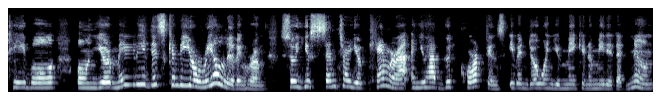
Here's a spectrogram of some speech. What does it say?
table on your maybe this can be your real living room. So you center your camera and you have good curtains even though when you make an immediate at noon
